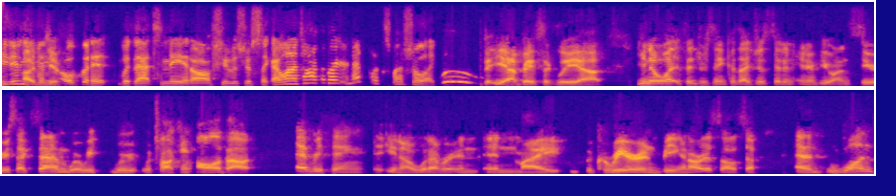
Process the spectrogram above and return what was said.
she didn't even different." open it with that to me at all. She was just like, "I want to talk about your Netflix special." Like, woo! But yeah, basically, yeah. You know what? It's interesting because I just did an interview on Sirius XM where we we're, we're talking all about everything, you know, whatever in in my career and being an artist, all stuff. And one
